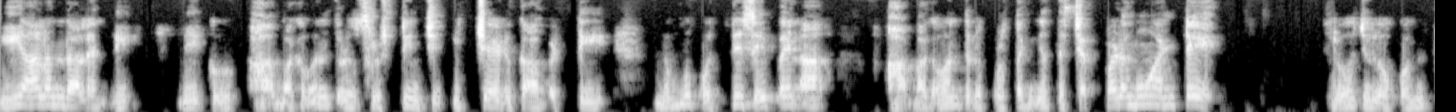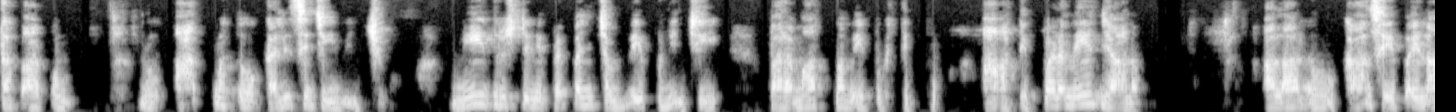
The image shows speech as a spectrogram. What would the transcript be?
ఈ ఆనందాలన్నీ నీకు ఆ భగవంతుడు సృష్టించి ఇచ్చాడు కాబట్టి నువ్వు కొద్దిసేపైనా ఆ భగవంతుడు కృతజ్ఞత చెప్పడము అంటే రోజులో కొంత పాపం నువ్వు ఆత్మతో కలిసి జీవించు. నీ దృష్టిని ప్రపంచం వైపు నుంచి పరమాత్మ వైపు తిప్పు. ఆ తిప్పడమే ధ్యానం అలా నువ్వు కాసేపైనా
